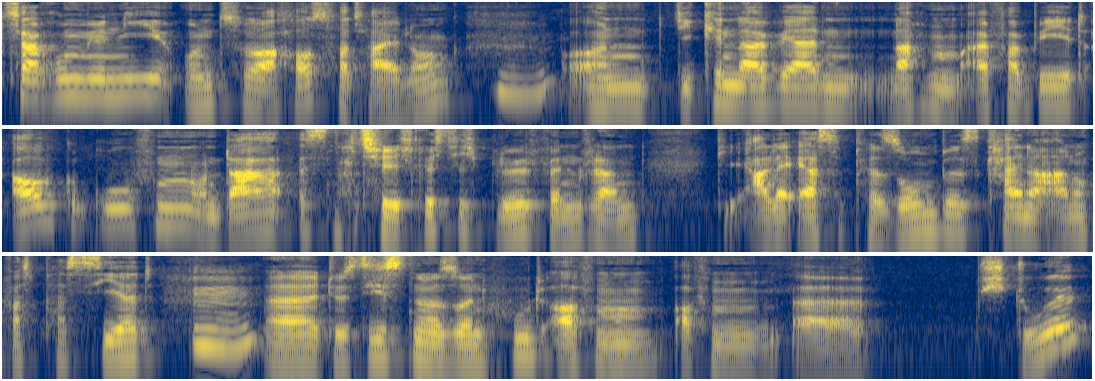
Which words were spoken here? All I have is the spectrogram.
Hutzeremonie und zur Hausverteilung. Und die Kinder werden nach dem Alphabet aufgerufen. Und da ist natürlich richtig blöd, wenn du dann die allererste Person bist, keine Ahnung, was passiert. Äh, du siehst nur so einen Hut auf dem, auf dem äh, Stuhl.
